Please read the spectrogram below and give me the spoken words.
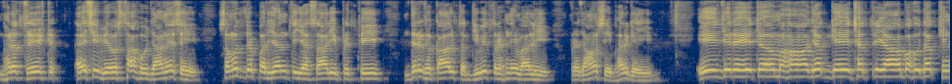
भरत श्रेष्ठ ऐसी व्यवस्था हो जाने से समुद्र पर्यंत यह सारी पृथ्वी दीर्घकाल तक जीवित रहने वाली प्रजाओं से भर गई। एजरे च महायज्ञ क्षत्रिया बहुदक्षिण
